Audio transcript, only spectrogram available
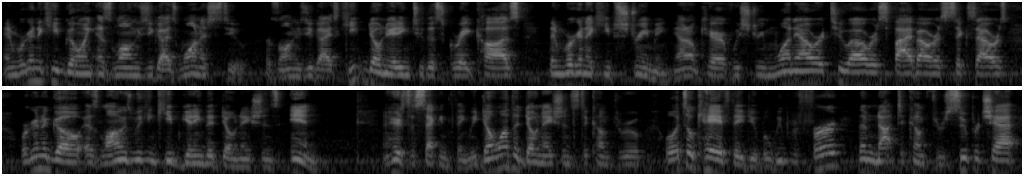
and we're going to keep going as long as you guys want us to. As long as you guys keep donating to this great cause, then we're going to keep streaming. I don't care if we stream one hour, two hours, five hours, six hours. We're going to go as long as we can keep getting the donations in. And here's the second thing we don't want the donations to come through. Well, it's okay if they do, but we prefer them not to come through Super Chat,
